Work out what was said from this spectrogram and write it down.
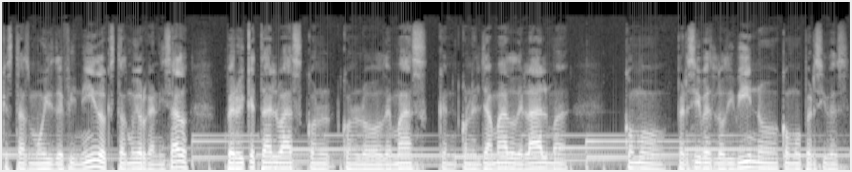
que estás muy definido, que estás muy organizado, pero ¿y qué tal vas con, con lo demás, con, el llamado del alma? ¿Cómo percibes lo divino? ¿Cómo percibes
